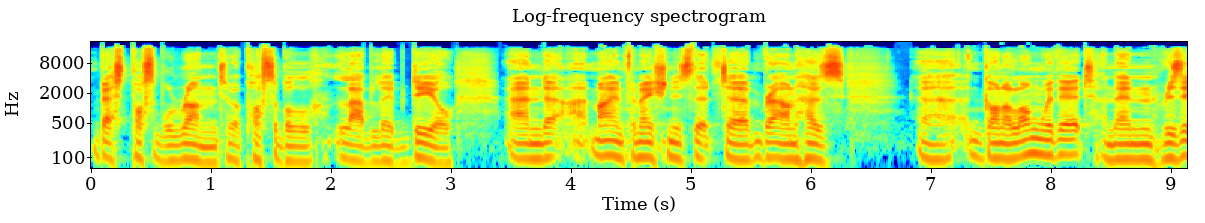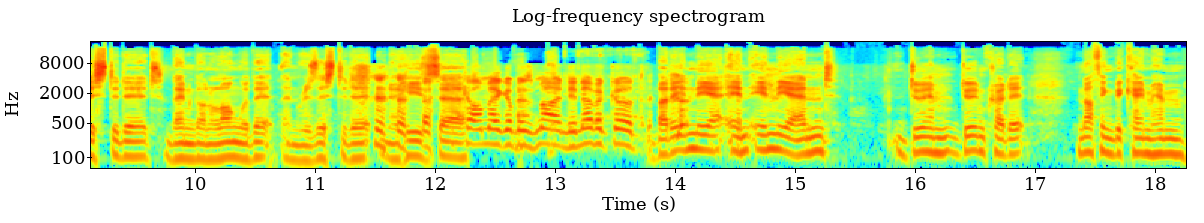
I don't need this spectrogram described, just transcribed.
best possible run to a possible lab lib deal. And uh, my information is that uh, Brown has. Uh, gone along with it and then resisted it, then gone along with it, then resisted it. You know, he's uh, can't make up his mind. He never could. But in the in in the end, do him do him credit. Nothing became him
